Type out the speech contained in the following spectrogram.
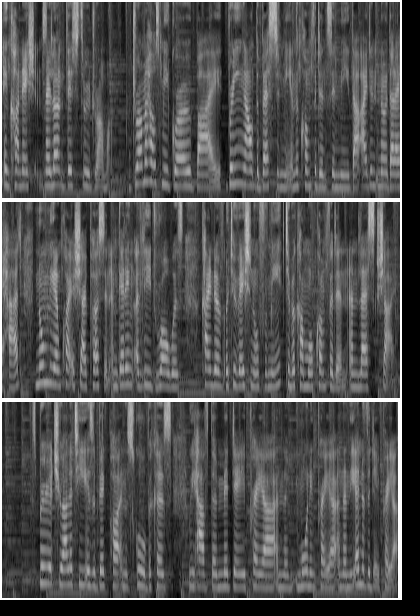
incarnations. I learned this through drama. Drama helps me grow by bringing out the best in me and the confidence in me that I didn't know that I had. Normally, I'm quite a shy person, and getting a lead role was kind of motivational for me to become more confident and less shy. Spirituality is a big part in the school because we have the midday prayer and the morning prayer and then the end of the day prayer,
